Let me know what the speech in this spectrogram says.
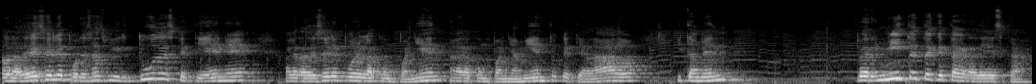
agradecele por esas virtudes que tiene, agradecerle por el acompañamiento que te ha dado y también permítete que te agradezca.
